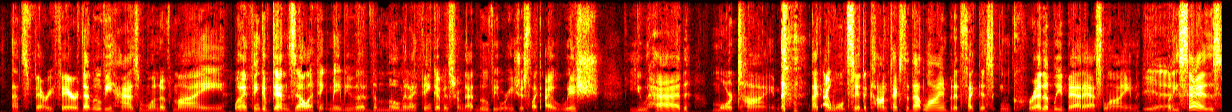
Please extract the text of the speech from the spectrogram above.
That's very fair. That movie has one of my when I think of Denzel, I think maybe the the moment I think of is from that movie where he's just like, I wish you had more time. like I won't say the context of that line, but it's like this incredibly badass line. Yeah. But he says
